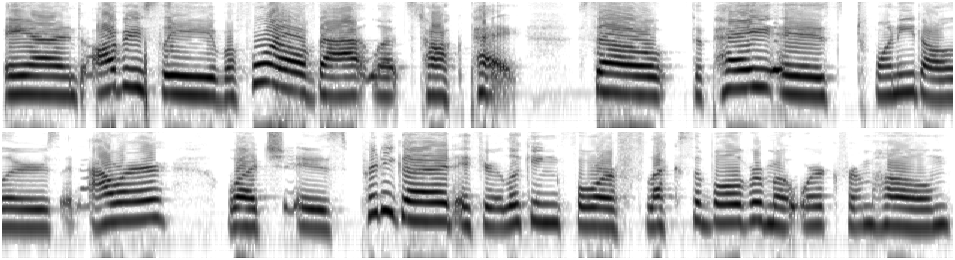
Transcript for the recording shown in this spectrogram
And obviously, before all of that, let's talk pay. So the pay is $20 an hour, which is pretty good if you're looking for flexible remote work from home.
